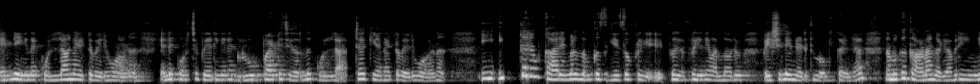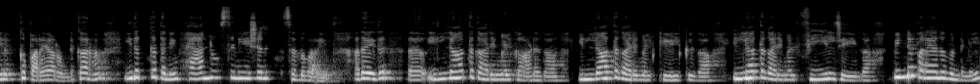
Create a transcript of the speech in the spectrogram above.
എന്നെ ഇങ്ങനെ കൊല്ലാനായിട്ട് വരുവാണ്. എന്നെ കുറച്ച് പേര് ഇങ്ങനെ ഗ്രൂപ്പായിട്ട് ചേർന്ന് കൊല്ല അറ്റാക്ക് ചെയ്യാനായിട്ട് വരുവാണ്. ഈ ഇത്തരം കാര്യങ്ങൾ നമുക്ക് സ്കീസോ ഫ്രീ ഫ്രീനെ വന്ന ഒരു പേഷ്യന്റിനെ എടുത്ത് നോക്കിക്കഴിഞ്ഞാൽ നമുക്ക് കാണാൻ കഴിയും. അവർ ഇങ്ങനെയൊക്കെ പറയാറുണ്ട്. കാരണം ഇതൊക്കെ തന്നെയും ഹാലൂസിനേഷൻസ് എന്ന് പറയും. അതായത് ഇല്ലാത്ത കാര്യങ്ങൾ കാണുക ഇല്ലാത്ത കാര്യങ്ങൾ കേൾക്കുക ഇല്ലാത്ത കാര്യങ്ങൾ ഫീൽ ചെയ്യുക. പിന്നെ പറയാനെന്നുണ്ടെങ്കിൽ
